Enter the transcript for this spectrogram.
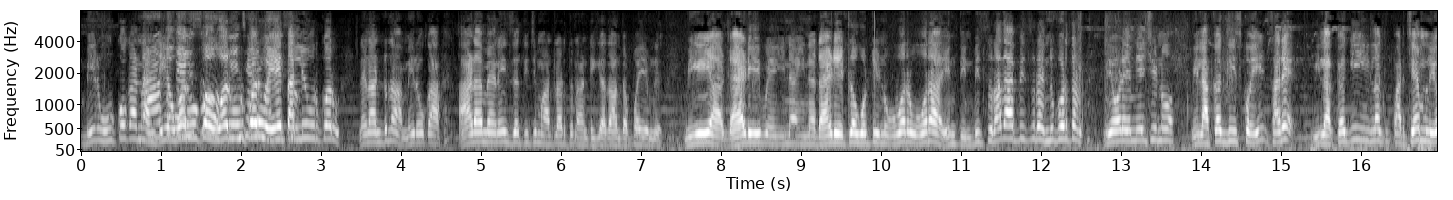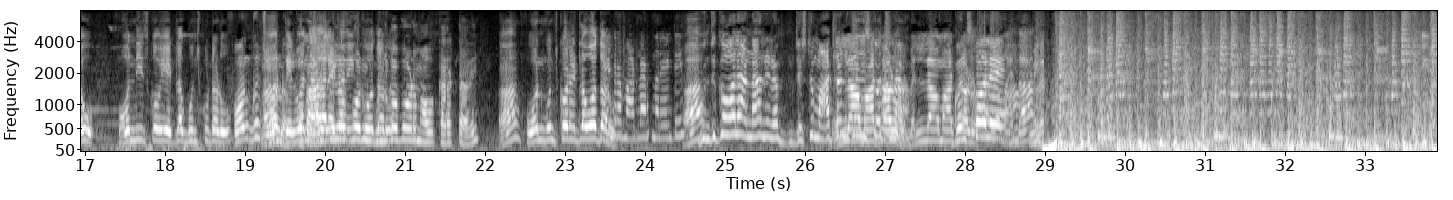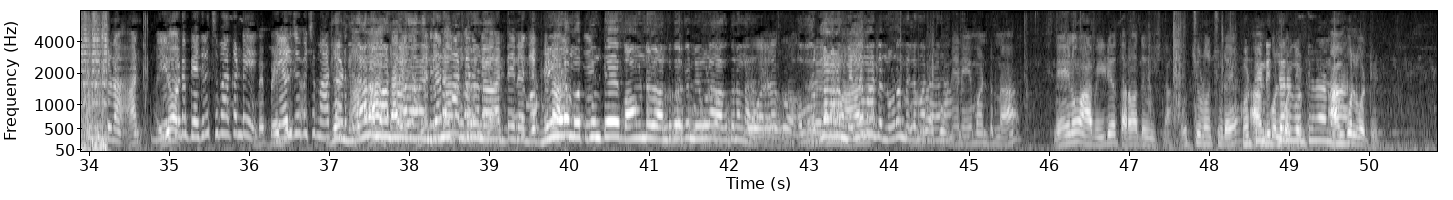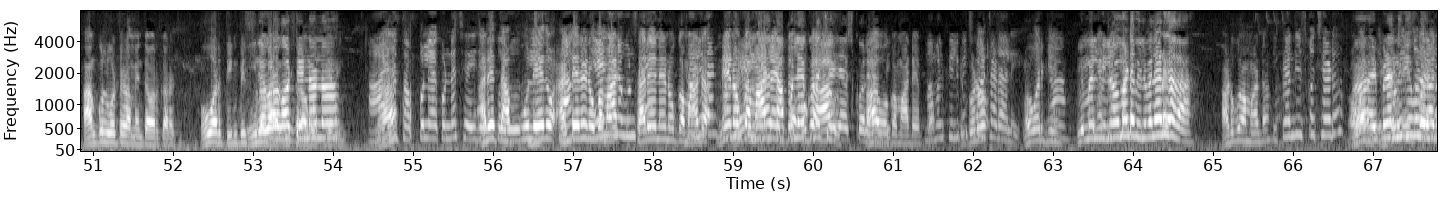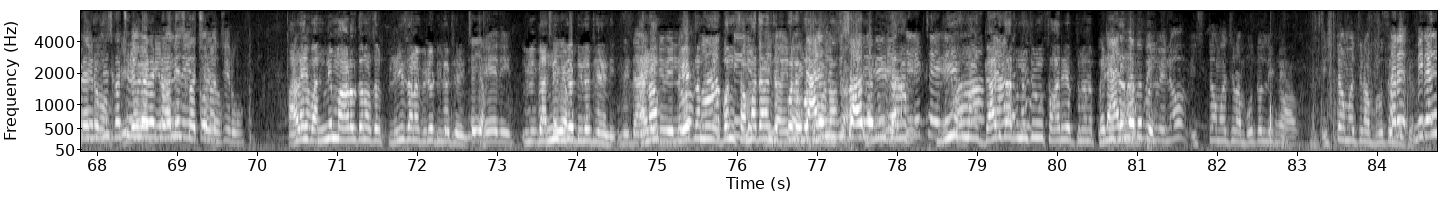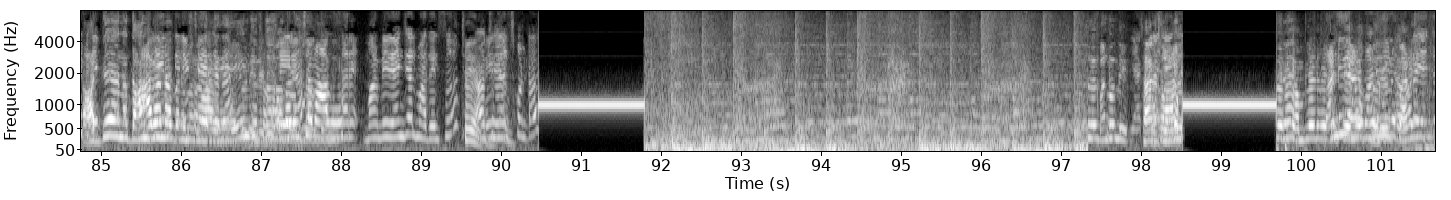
మీరు ఊరుకోకండి ఎవరు ఊరుకో ఊరుకోరు? ఏ. తల్లి ఊరుకోరు? నేను అంటున్నా మీరు ఒక ఆడామే అని ఇజ్జత్ ఇచ్చి మాట్లాడుతున్నా అంటే ఇక దాని తప్ప ఏం లేదు. మీ ఆ డాడీ ఈయన ఈయన డాడీ ఎట్లా కొట్టిండు? ఓవర్ ఓరా ఏం తినిపిస్తురా? దాపిస్తురా? ఎందుకు కొడతాడు? మీ వాడు ఏం చేసిండు? వీళ్ళ అక్కకి తీసుకొని సరే వీళ్ళ అక్కకి వీళ్ళకి పరిచయం లేవు. ఫోన్ తీసుకొని ఎట్లా గుంజుకుంటాడు? ఫోన్? గుంజుకోపోవడం కరెక్ట్ అది? ఫోన్ గుంజుకొని ఎట్లా పోతారు? గుంజుకోవాలి అన్న? నేను జస్ట్ మాట్లాడు మాట్లాడు. మొత్తుకుంటే బాగుండదు. అందుకొరకు మేము కూడా ఆగుతున్నాం కదా. మెల్ల మాట్లాడు నువ్వు కూడా మెల్ల మాట్లాడు. నేను ఏమంటున్నా నేను ఆ వీడియో తర్వాత చూసిన. వచ్చుడు వచ్చుడే. కొట్టిండు, అంకుల్ కొట్టిండు. అంకుల్ కొట్టిండు ఎంతవరకు కరెక్ట్ ఓవర్ తినిపిస్తున్నా ఈయన కూడా కొట్టిండు అన్న. ఆయన తప్పు లేకుండా అరే. తప్పు లేదు. అంటే నేను ఒక మాట సరే నేను ఒక మాట నేను ఒక మాట తప్పు. లేకుండా ఒక- చేయి చేసుకోలే ఆ, అండి. ఒక మాట ఎవరికి? మిమ్మల్ని పిలవమంటే పిలవలేడు కదా? అడుగు ఆ మాట. ఇప్పుడేం తీసుకొచ్చాడు? ఆ, ఇప్పుడు తీసుకొచ్చిండు? అలా ఇవన్నీ మాట్లాడుతున్నాం అసలు ప్లీజ్ అన్న వీడియో డిలీట్ చేయండి. ఇవన్నీ వీడియో డిలీట్ చేయండి. ఇబ్బంది సమాధానం మీ డాడీ నుంచి సారీ చెప్పి Delete చేయండి. ప్లీజ్ మా డాడీ తరపు నుంచి నువ్వు సారీ చెప్తున్నాను. ఇష్టం వచ్చిన బూతులు ఇష్టం వచ్చిన బూతులు సరే అదే అన్న? ఏం ఆగు. సరే మరి చేయాలి తెలుసు. తెలుసుకుంటా పెట్టి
